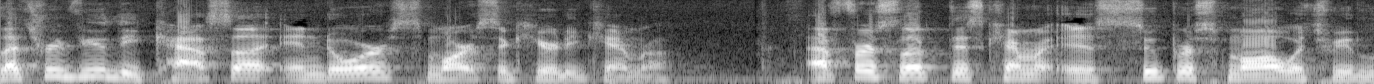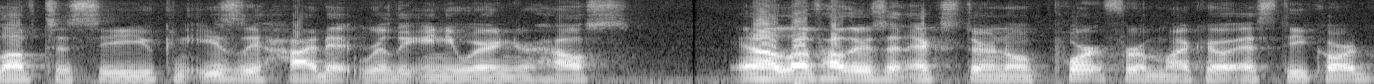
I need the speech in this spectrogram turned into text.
Let's review the Kasa Indoor Smart Security Camera. At first look, this camera is super small, which we love to see. You can easily hide it really anywhere in your house. And I love how there's an external port for a micro SD card.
